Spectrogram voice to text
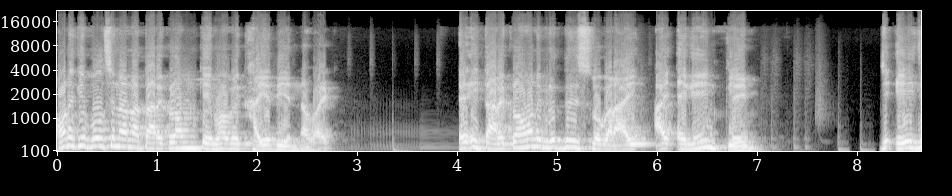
অনেকে বলছে, না না, তারেক রহমানকে এভাবে খাইয়ে দিয়েন না ভাই। এই তারেক রহমানের বিরুদ্ধে slogan I I again claim যে এই যে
